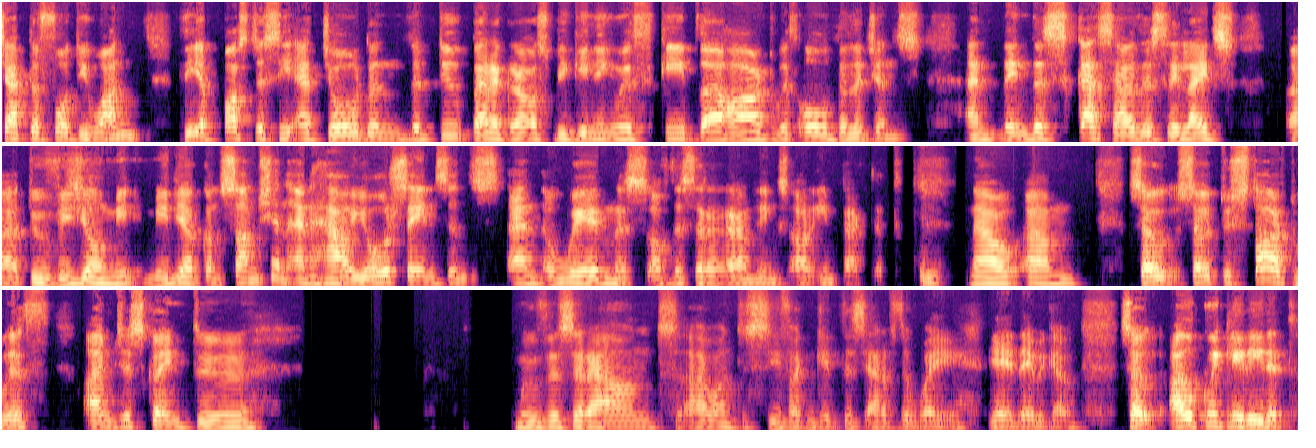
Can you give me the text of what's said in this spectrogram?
Chapter 41, the apostasy at Jordan, the two paragraphs beginning with keep thy heart with all diligence. And then discuss how this relates uh, to visual me media consumption and how your senses and awareness of the surroundings are impacted. Now, um, so, so to start with, I'm just going to move this around. I want to see if I can get this out of the way. Yeah, there we go. So I'll quickly read it.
